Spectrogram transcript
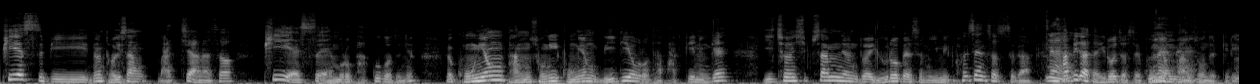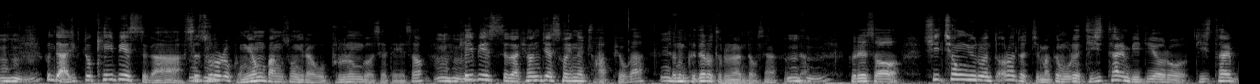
PSB는 더 이상 맞지 않아서 PSM으로 바꾸거든요. 그러니까 공영 방송이 공영 미디어로 다 바뀌는 게 2013년도에 유럽에서는 이미 consensus가 네. 합의가 다 이루어졌어요. 공영 네, 네. 방송들끼리. 그런데 아직도 KBS가 스스로를 공영 방송이라고 부르는 것에 대해서 음흠. KBS가 현재 서 있는 좌표가 저는 그대로 드러난다고 생각합니다. 그래서 시청률은 떨어졌지만 그럼 우리가 디지털 미디어로 디지털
